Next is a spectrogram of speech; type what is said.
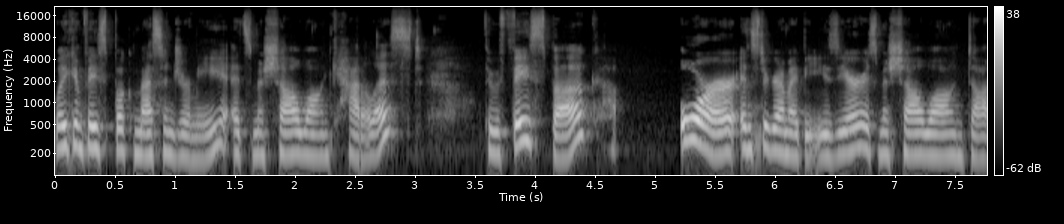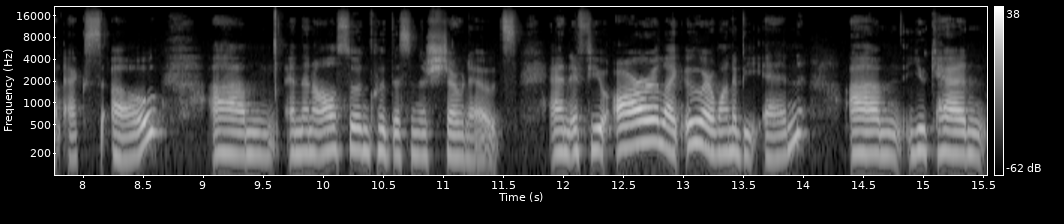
well, you can Facebook Messenger me. It's Michelle Wong Catalyst through Facebook. Or Instagram might be easier. It's michellewong.xo. Um, and then I'll also include this in the show notes. And if you are like, ooh, I want to be in, um, you can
